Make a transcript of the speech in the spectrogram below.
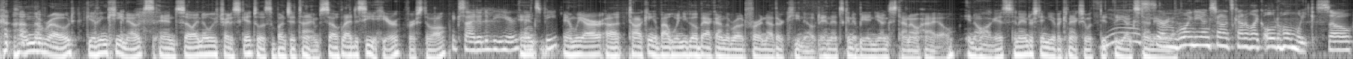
on the road giving keynotes. And so I know we've tried to schedule this a bunch of times. So glad to see you here, first of all. Excited to be here. And, Thanks, Pete. And we are uh, talking about when you go back on the road for another keynote, and that's going to be in Youngstown, Ohio in August. And I understand you have a connection with the, yes, the Youngstown area. I'm going to Youngstown. It's kind of like old home week. So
